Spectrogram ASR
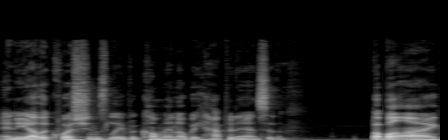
Any other questions, leave a comment. I'll be happy to answer them. Bye-bye.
